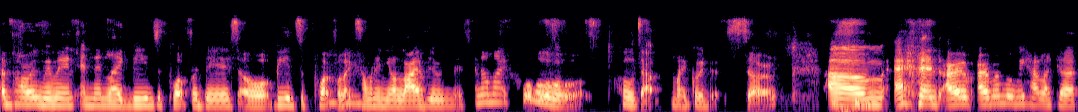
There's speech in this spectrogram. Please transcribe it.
empowering women and then like be in support for this or be in support for like Mhm. someone in your life doing this? And i'm like whoa, hold up my good sir um and I, I remember we had like a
